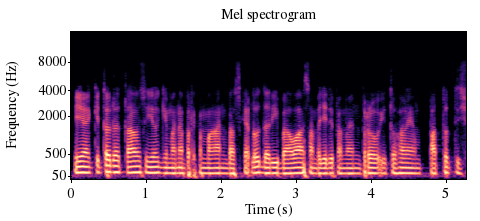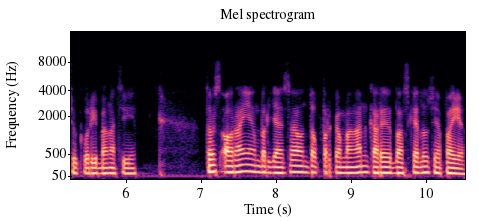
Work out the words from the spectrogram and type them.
Iya kita udah tahu sih yo gimana perkembangan basket lo dari bawah sampai jadi pemain pro itu hal yang patut disyukuri banget sih. Terus orang yang berjasa untuk perkembangan karir basket lu siapa ya?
